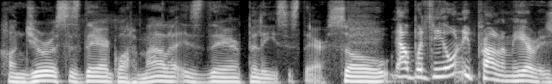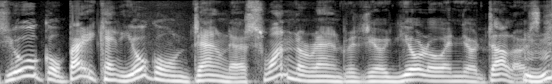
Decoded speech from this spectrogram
Honduras is there. Guatemala is there. Belize is there. So Now, but the only problem here is you're going, Barry Kenny, you're going down there, swanning around with your euro and your dollars, Mm-hmm.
